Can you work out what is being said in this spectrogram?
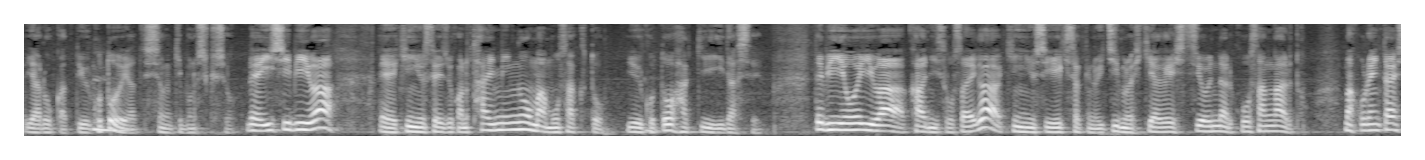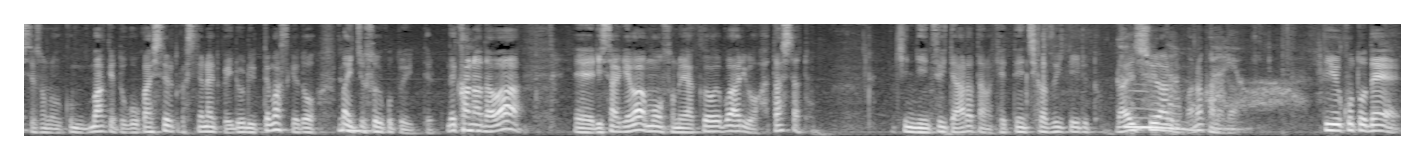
やろうかということをやって、資産規模の縮小で ECB はえー、金融正常化のタイミングをまあ模索ということをはっきり言い出している。で、BOE はカーニー総裁が金融刺激策の一部の引き上げが必要になる公算があると。まあ、これに対してそのマーケット誤解してるとかしてないとかいろいろ言ってますけど、まあ、一応そういうことを言ってる。で、カナダは、えー、利下げはもうその役割を果たしたと。金利について新たな決定に近づいていると。来週あるのかな、カナダ。っていうことで、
